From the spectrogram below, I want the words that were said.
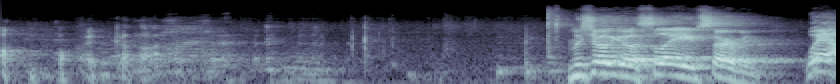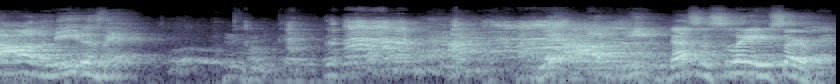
oh my God. Let me show you a slave serving. Where are all the leaders at? Where all the leaders? That's a slave servant.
